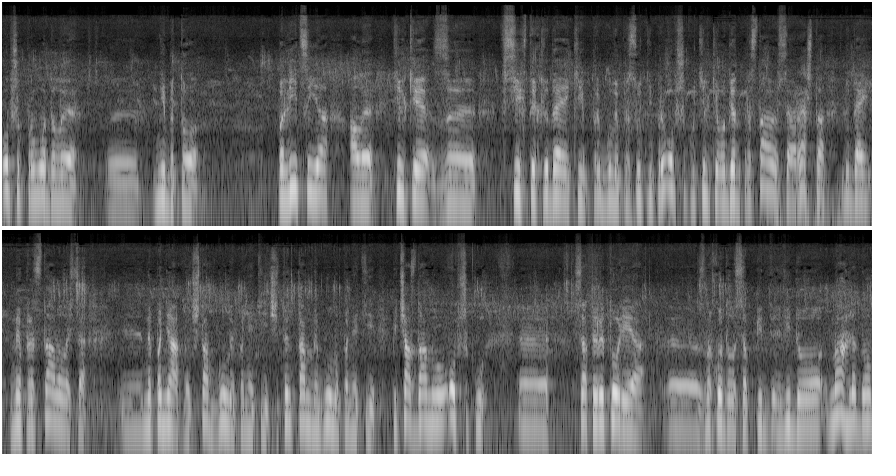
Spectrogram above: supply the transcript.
Обшук проводили нібито поліція, але тільки з всіх тих людей, які були присутні при обшуку, тільки один представився, решта людей не представилися. Непонятно, чи там були поняті, чи там не було поняті. Під час даного обшуку е, вся територія е, знаходилася під відеонаглядом.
